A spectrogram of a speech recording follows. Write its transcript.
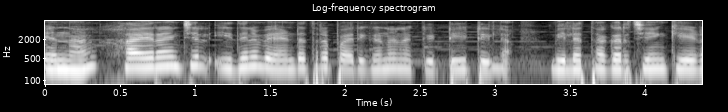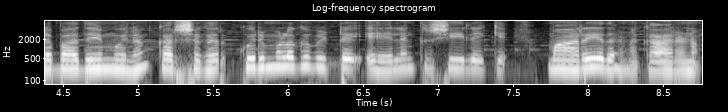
എന്നാൽ ഹൈറേഞ്ചിൽ ഇതിന് വേണ്ടത്ര പരിഗണന കിട്ടിയിട്ടില്ല. വില തകർച്ചയും കീടബാധയും മൂലം കർഷകർ കുരുമുളക് വിട്ട് ഏലം കൃഷിയിലേക്ക് മാറിയതാണ് കാരണം.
